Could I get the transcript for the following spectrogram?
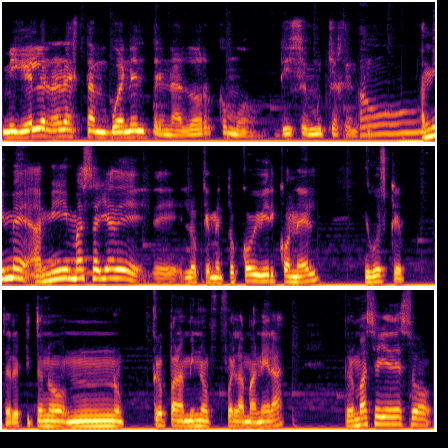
Miguel Herrera es tan buen entrenador como dice mucha gente. Oh. A mí me, a mí más allá de, lo que me tocó vivir con él, digo es que te repito, no, no creo para mí no fue la manera, pero más allá de eso,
